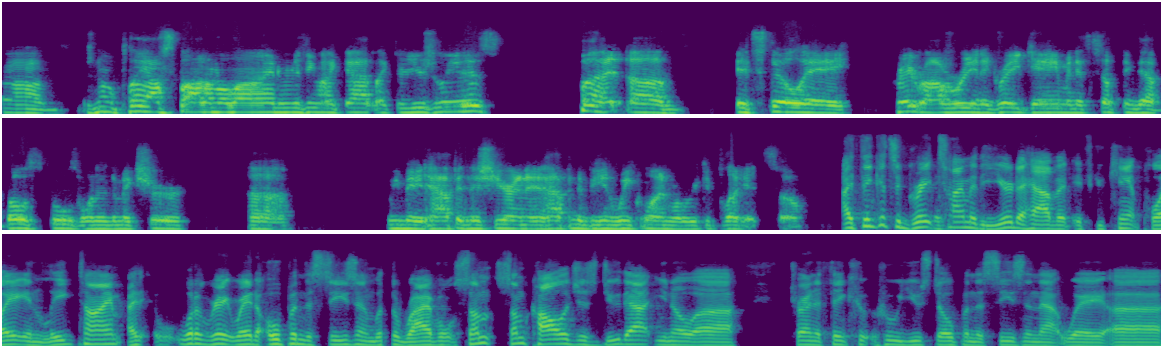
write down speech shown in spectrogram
um, there's no playoff spot on the line or anything like that, like there usually is. But um, it's still a great rivalry and a great game, and it's something that both schools wanted to make sure uh, we made happen this year, and it happened to be in week one where we could play it. So I think it's a great time of the year to have it if you can't play in league time. I, what a great way to open the season with the rival. Some some colleges do that. You know, uh, trying to think who, who used to open the season that way. Uh,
